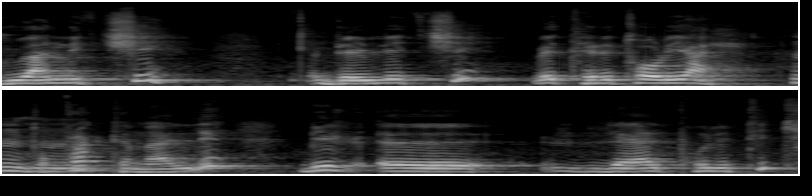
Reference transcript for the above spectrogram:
güvenlikçi, devletçi ve teritoryal, toprak temelli bir e, real politik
